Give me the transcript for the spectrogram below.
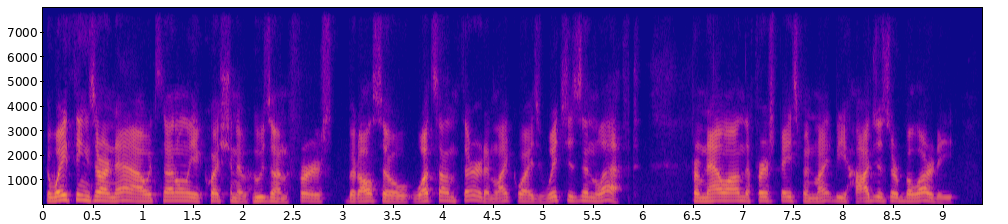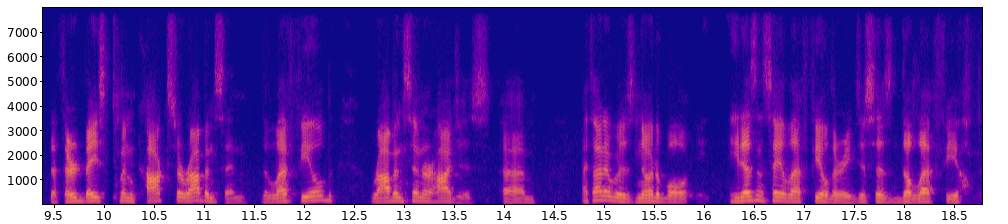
the way things are now, it's not only a question of who's on first, but also what's on third, and likewise, which is in left. From now on, the first baseman might be Hodges or Belardi, the third baseman Cox or Robinson, the left field Robinson or Hodges. Um, I thought it was notable. He doesn't say left fielder; he just says the left field.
